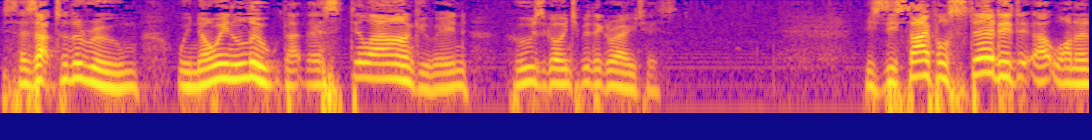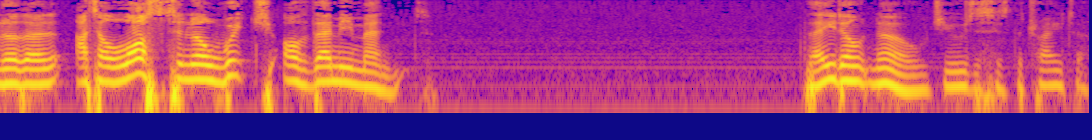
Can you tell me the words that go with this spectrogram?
He says that to the room. We know in Luke that they're still arguing who's going to be the greatest. His disciples stared at one another at a loss to know which of them he meant. They don't know Judas is the traitor.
